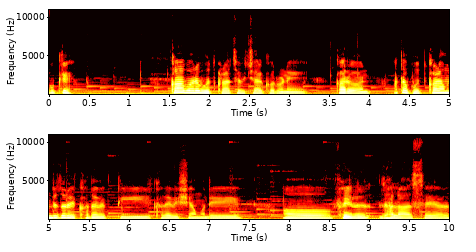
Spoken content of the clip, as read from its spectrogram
ओके का बरं भूतकाळाचा विचार करू नये? कारण आता भूतकाळामध्ये जर एखादा व्यक्ती एखाद्या विषयामध्ये फेल झाला असेल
